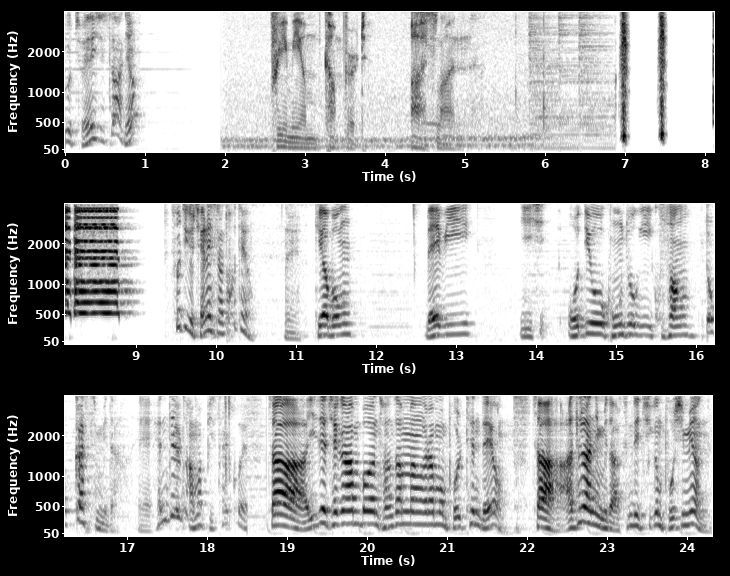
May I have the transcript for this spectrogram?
이거 제네시스 아니야? Premium comfort. Aslan. 솔직히 제네시스랑 똑같아요. 네. 기어봉, 내비, 이 시, 오디오 공조기 구성 똑같습니다. 예, 핸들도 아마 비슷할 거예요. 자, 이제 제가 한번 전산망을 한번 볼 텐데요. 자, 아슬란입니다. 근데 지금 보시면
